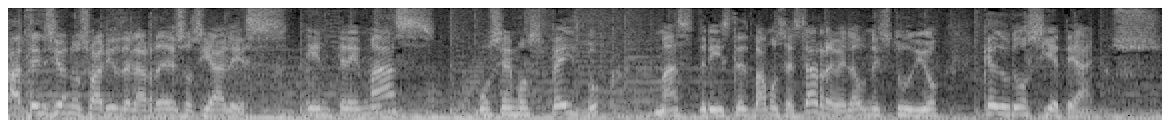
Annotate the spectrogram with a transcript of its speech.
Atención usuarios de las redes sociales. Entre más usemos Facebook, más tristes vamos a estar, revela un estudio que duró siete años.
